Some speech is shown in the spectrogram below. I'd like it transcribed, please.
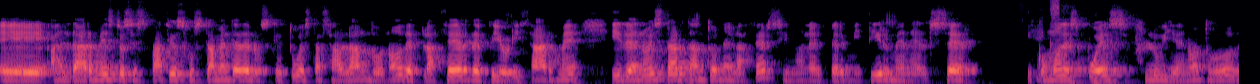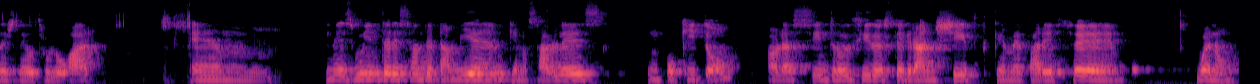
eh, al darme estos espacios justamente de los que tú estás hablando, ¿no? De placer, de priorizarme y de no estar tanto en el hacer, sino en el permitirme, en el ser. Y cómo después fluye, ¿no? Todo desde otro lugar. Em, es muy interesante también que nos hables un poquito, ahora has introducido este gran shift que me parece, bueno,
